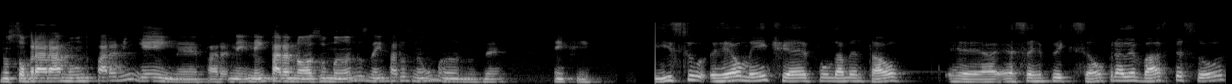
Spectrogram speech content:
Não sobrará mundo para ninguém, né? Para, nem, nem para nós humanos, nem para os não humanos, né? Enfim. Isso realmente é fundamental, é, essa reflexão, para levar as pessoas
